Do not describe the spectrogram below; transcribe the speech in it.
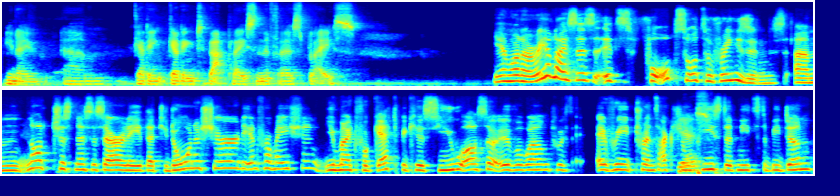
you know, um, getting getting to that place in the first place. Yeah, what I realize is it's for all sorts of reasons. Um, not just necessarily that you don't want to share the information. You might forget because you are so overwhelmed with every transactional yes. piece that needs to be done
